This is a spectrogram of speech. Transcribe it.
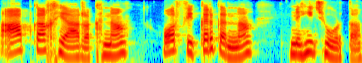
आपका ख्याल रखना और फ़िक्र करना नहीं छोड़ता।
